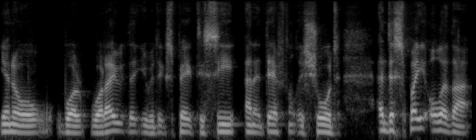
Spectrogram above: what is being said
you know, were were out that you would expect to see, and it definitely showed. And despite all of that,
